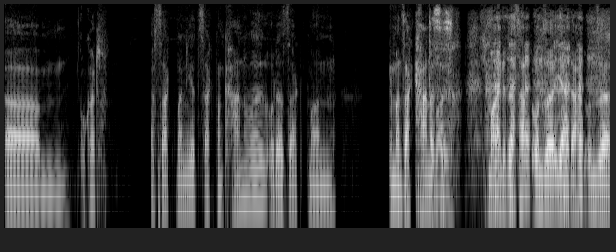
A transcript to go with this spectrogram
ähm, oh Gott, was sagt man jetzt? Sagt man Karneval oder sagt man man sagt Karneval. Ich meine, das hat unser, ja, da hat unser,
